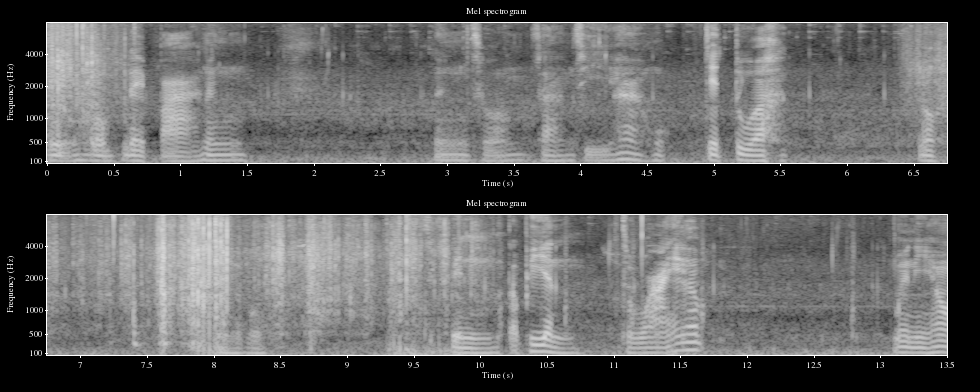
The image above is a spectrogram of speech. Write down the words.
นี่ผมได้ปลาหนึ่งหนึ่งสองสามสี่ห้าหกเจ็ดตัวเนาะ นี่ครับผมจะเป็นตะเพียนสวายครับเมื่อนี้เฮา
